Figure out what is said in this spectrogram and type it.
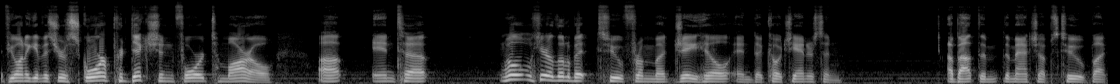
if you want to give us your score prediction for tomorrow. Uh, and uh, we'll hear a little bit too from uh, Jay Hill and uh, Coach Anderson about the, the matchups too. But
